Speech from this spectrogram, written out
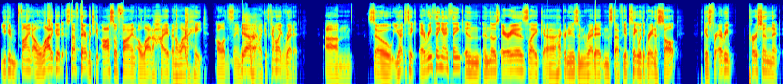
you can find a lot of good stuff there, but you can also find a lot of hype and a lot of hate all at the same yeah. time. Like it's kind of like Reddit. Um, so you have to take everything I think in in those areas like uh, Hacker News and Reddit and stuff. You have to take it with a grain of salt because for every person that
